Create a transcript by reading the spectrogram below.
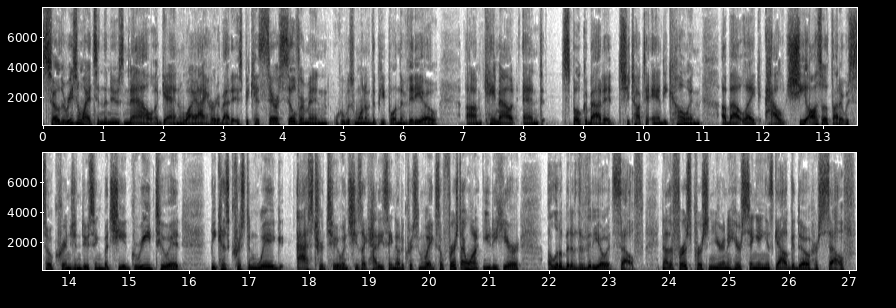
so the reason why it's in the news now, again, why I heard about it is because Sarah Silverman, who was one of the people in the video, um, came out and spoke about it. She talked to Andy Cohen about like how she also thought it was so cringe inducing, but she agreed to it because Kristen Wiig asked her to, and she's like, "How do you say no to Kristen Wiig?" So first, I want you to hear a little bit of the video itself. Now, the first person you're going to hear singing is Gal Gadot herself.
